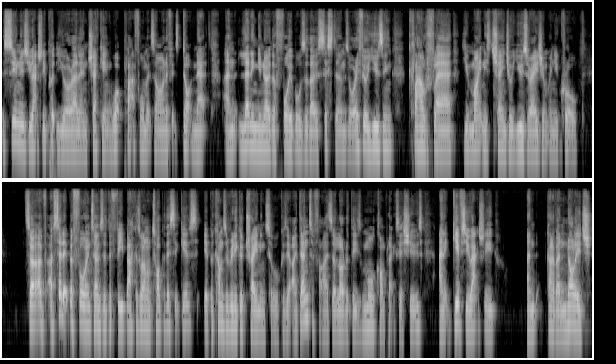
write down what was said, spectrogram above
as soon as you actually put the url in checking what platform it's on if it's. net and letting you know the foibles of those systems or if you're using cloudflare you might need to change your user agent when you crawl. So I've, I've said it before in terms of the feedback as well on top of this it gives it becomes a really good training tool because it identifies a lot of these more complex issues and it gives you actually and kind of a knowledge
